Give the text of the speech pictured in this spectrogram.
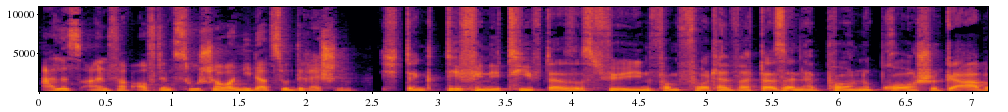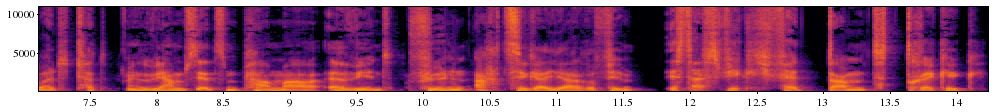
alles einfach auf den Zuschauer niederzudreschen. Ich denke definitiv, dass es für ihn vom Vorteil war, dass er in der Pornobranche gearbeitet hat. Also wir haben es jetzt ein paar Mal erwähnt. Für einen 80er-Jahre-Film ist das wirklich verdammt dreckig.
